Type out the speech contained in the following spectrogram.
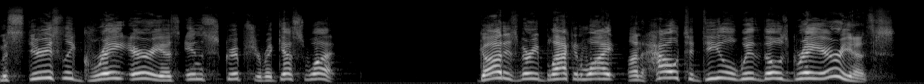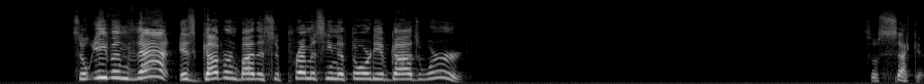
mysteriously gray areas in Scripture. But guess what? God is very black and white on how to deal with those gray areas. So even that is governed by the supremacy and authority of God's Word. So, second,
